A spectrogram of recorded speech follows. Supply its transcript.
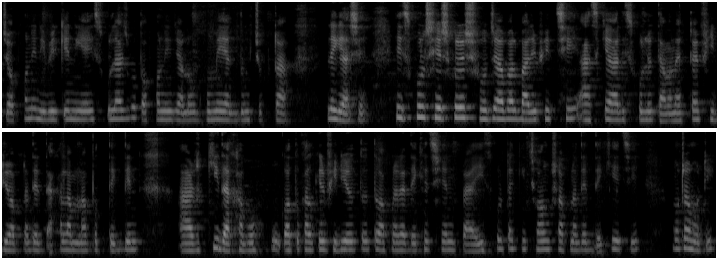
যখনই নিবিড়কে নিয়ে স্কুলে আসব, তখনই যেন ঘুমে একদম চোখটা লেগে আসে। স্কুল শেষ করে সোজা আবার বাড়ি ফিরছি। আজকে আর স্কুলের তেমন একটা ভিডিও আপনাদের দেখালাম না। প্রত্যেক দিন আর কি দেখাবো? গতকালকের ভিডিওতে তো আপনারা দেখেছেন, প্রায় স্কুলটা কিছু অংশ আপনাদের দেখিয়েছি, মোটামুটি।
